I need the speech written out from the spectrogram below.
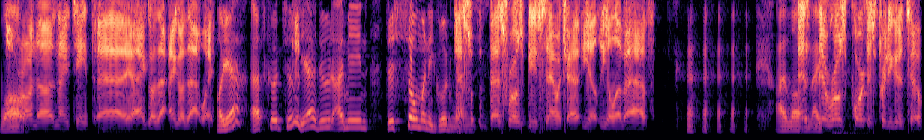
over wow. on uh, 19th. Yeah, yeah, I go that I go that way. Oh, yeah, that's good too. Yeah, dude. I mean, there's so many good ones. Best, best roast beef sandwich I- you'll, you'll ever have. I love a nice. their roast pork is pretty good too.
